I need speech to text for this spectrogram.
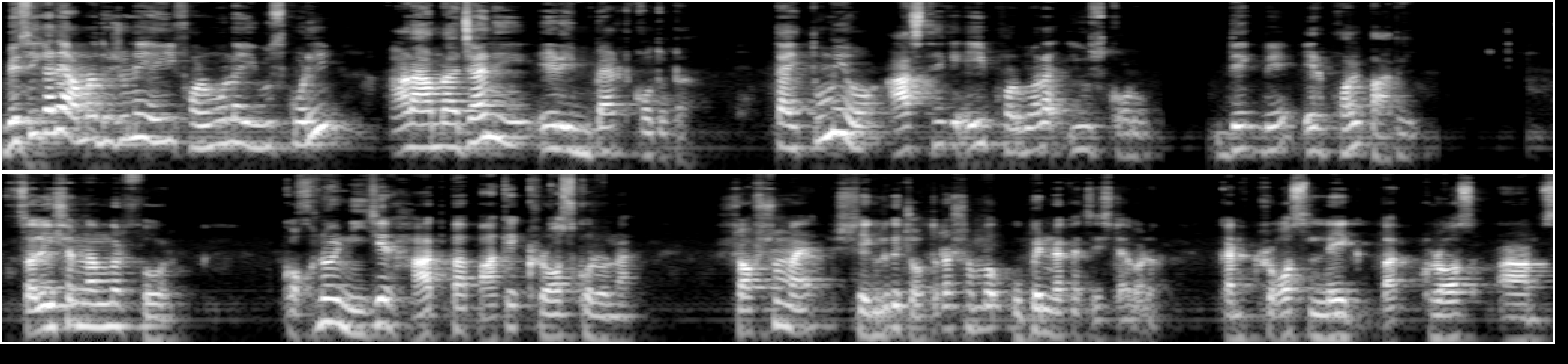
বেসিক্যালি আমরা দুজনে এই ফর্মুলা ইউজ করি, আর আমরা জানি এর ইম্প্যাক্ট কতটা। তাই তুমিও আজ থেকে এই ফর্মুলা ইউজ করো। দেখবে এর ফল পাবে। সলিউশন নাম্বার ফোর কখনোই নিজের হাত বা পাকে ক্রস করো না। সবসময় সেগুলোকে যতটা সম্ভব ওপেন রাখার চেষ্টা করো। কারণ ক্রস লেগ বা ক্রস আর্মস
